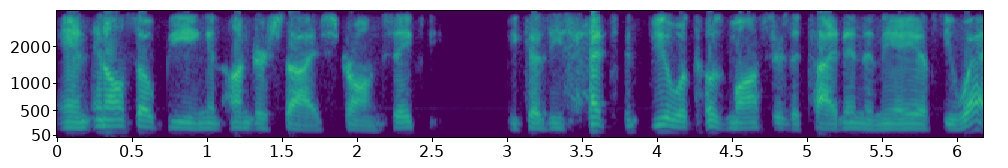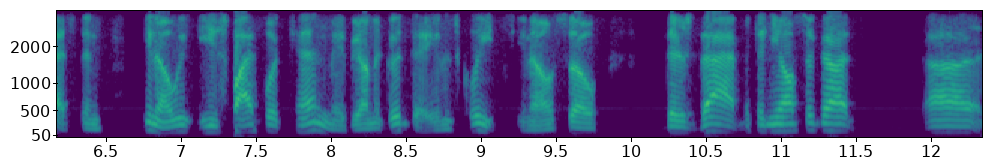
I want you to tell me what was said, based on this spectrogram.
and and also being an undersized, strong safety, because he's had to deal with those monsters at tight end in the AFC West, and you know he's five foot ten, maybe on a good day in his cleats, you know. So there's that, but then you also got uh,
